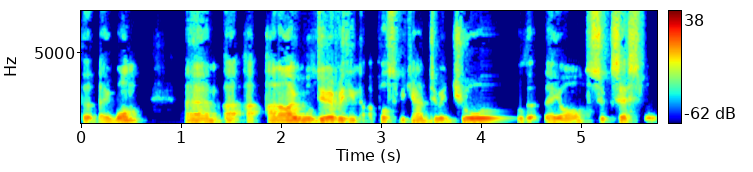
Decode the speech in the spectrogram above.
that they want um, and I will do everything that I possibly can to ensure that they are successful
